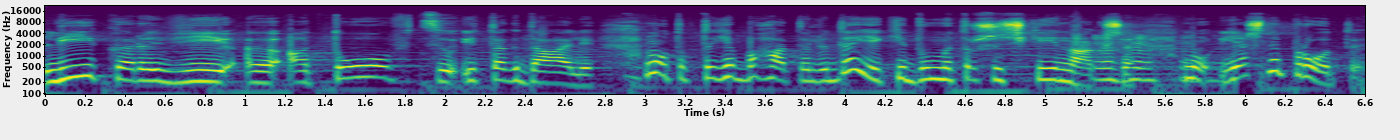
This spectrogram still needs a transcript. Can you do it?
лікареві, е, атовцю і так далі. Ну тобто є багато людей, які думають трошечки інакше. Ну я ж не проти.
